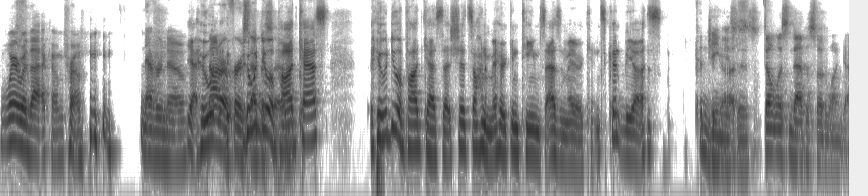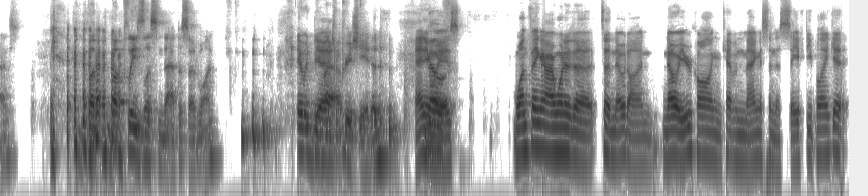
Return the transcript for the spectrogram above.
Where would that come from? Never know. Yeah, who Not would, our first who would do a podcast who would do a podcast that shits on American teams as Americans? Couldn't be us. Couldn't be us. Geniuses. Don't listen to episode one, guys. But but please listen to episode one. it would be much appreciated. Anyways, one thing I wanted to to note on Noah, you're calling Kevin Magnussen a safety blanket.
